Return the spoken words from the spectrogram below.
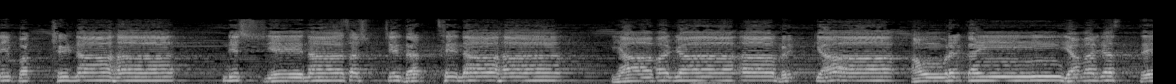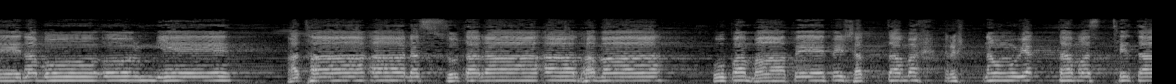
निपक्षिणाः निश्येनासश्चिदर्थिनाः। यावजा आवृत्या औवृकम् यवजस्ते नमोर्म्ये अथा नः सुतरा भवा उपमापेऽपि कृष्णौ व्यक्तमस्थिता।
